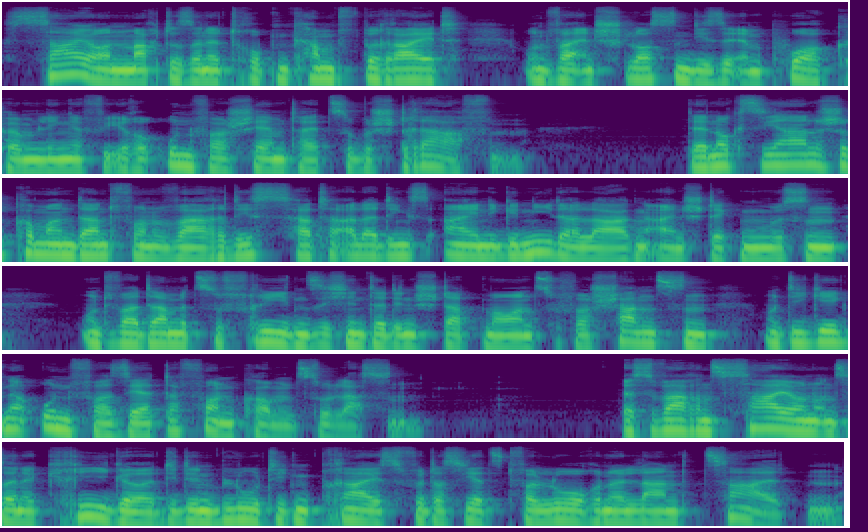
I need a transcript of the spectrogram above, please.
Sion machte seine Truppen kampfbereit und war entschlossen, diese Emporkömmlinge für ihre Unverschämtheit zu bestrafen. Der noxianische Kommandant von Vardis hatte allerdings einige Niederlagen einstecken müssen und war damit zufrieden, sich hinter den Stadtmauern zu verschanzen und die Gegner unversehrt davonkommen zu lassen. Es waren Sion und seine Krieger, die den blutigen Preis für das jetzt verlorene Land zahlten.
